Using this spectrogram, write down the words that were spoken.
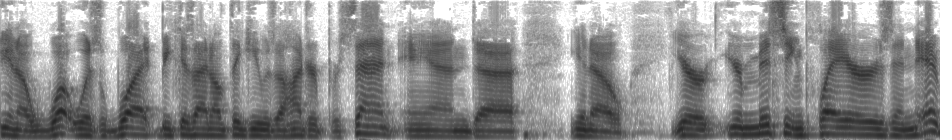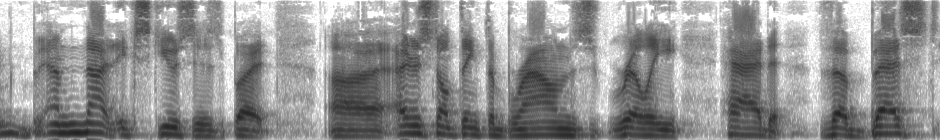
you know what was what because I don't think he was hundred percent, and uh, you know you're you're missing players, and I'm not excuses, but uh, I just don't think the Browns really had the best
